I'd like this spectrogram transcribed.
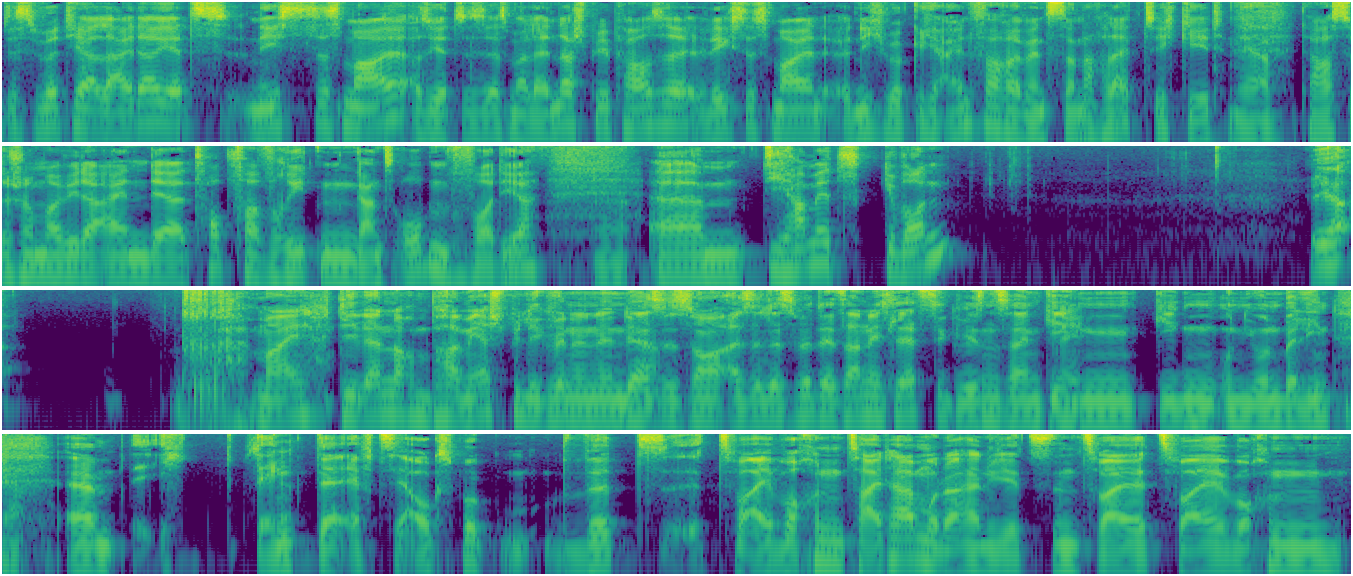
das wird ja leider jetzt nächstes Mal, also jetzt ist erstmal Länderspielpause, nächstes Mal nicht wirklich einfacher, wenn es dann nach Leipzig geht. Ja. Da hast du schon mal wieder einen der Top-Favoriten ganz oben vor dir. Ähm, die haben jetzt gewonnen. Ja. Pff, Mai, die werden noch ein paar mehr Spiele gewinnen in der Saison. Also das wird jetzt auch nicht das letzte gewesen sein gegen, gegen Union Berlin. Ja. Ähm, ich denke, der FC Augsburg wird zwei Wochen Zeit haben oder halt jetzt sind zwei, zwei Wochen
